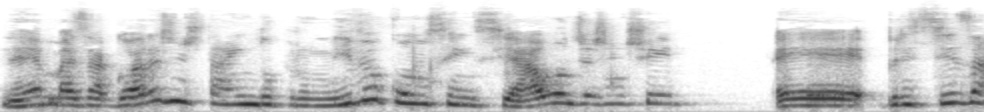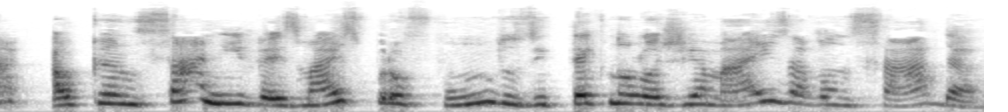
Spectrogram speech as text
Né? Mas agora a gente está indo para um nível consciencial onde a gente é, precisa alcançar níveis mais profundos e tecnologia mais avançada.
